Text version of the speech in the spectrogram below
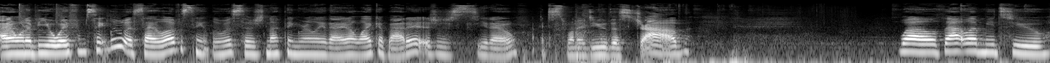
I don't want to be away from St. Louis. I love St. Louis. There's nothing really that I don't like about it. It's just, you know, I just want to do this job. Well, that led me to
